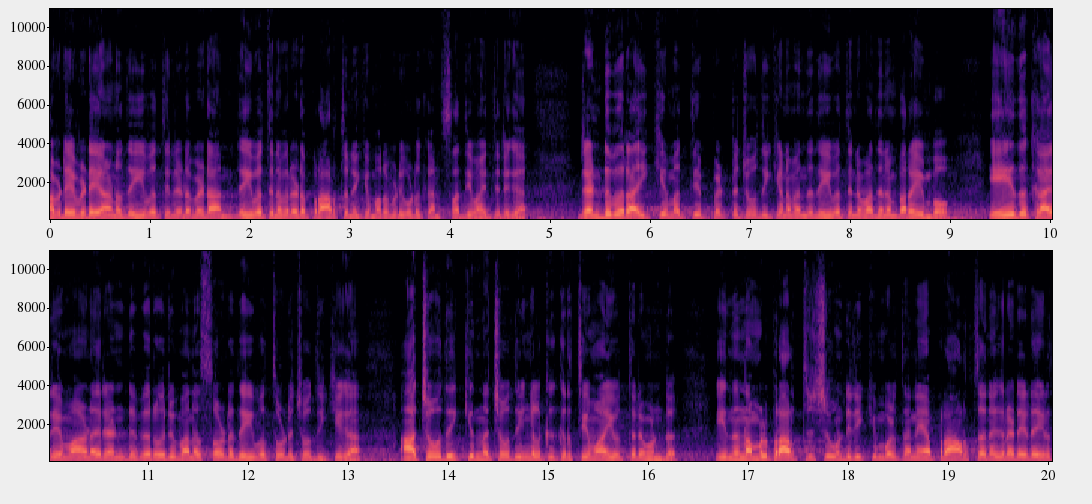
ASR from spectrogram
അവിടെ എവിടെയാണ് ദൈവത്തിന് ഇടപെടാൻ ദൈവത്തിന് അവരുടെ പ്രാർത്ഥനയ്ക്ക് മറുപടി കൊടുക്കാൻ സാധ്യമായി തരിക? രണ്ടുപേർ ഐക്യമത്യപ്പെട്ട് ചോദിക്കണമെന്ന് ദൈവത്തിന്റെ വചനം പറയുമ്പോൾ ഏത് കാര്യമാണ് രണ്ടുപേർ ഒരു മനസ്സോടെ ദൈവത്തോട് ചോദിക്കുക? ആ ചോദിക്കുന്ന ചോദ്യങ്ങൾക്ക് കൃത്യമായ ഉത്തരമുണ്ട്. ഇന്ന് നമ്മൾ പ്രാർത്ഥിച്ചുകൊണ്ടിരിക്കുമ്പോൾ തന്നെ ആ പ്രാർത്ഥനകളുടെ ഇടയിൽ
